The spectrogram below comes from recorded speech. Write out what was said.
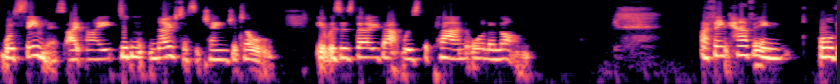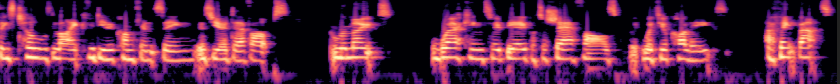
was seamless. I, I didn't notice a change at all. It was as though that was the plan all along. I think having all these tools like video conferencing, Azure DevOps, remote working to be able to share files with, your colleagues, I think that's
